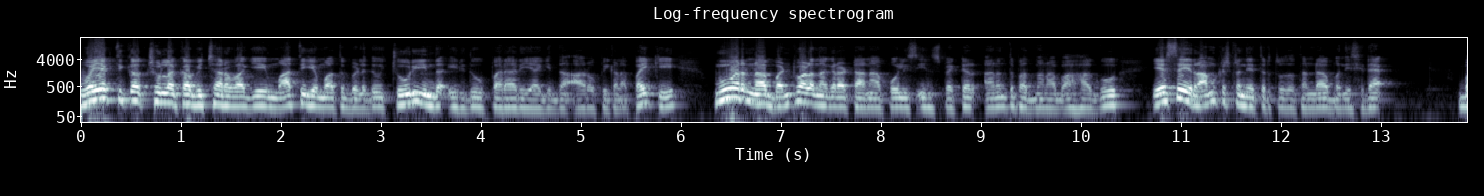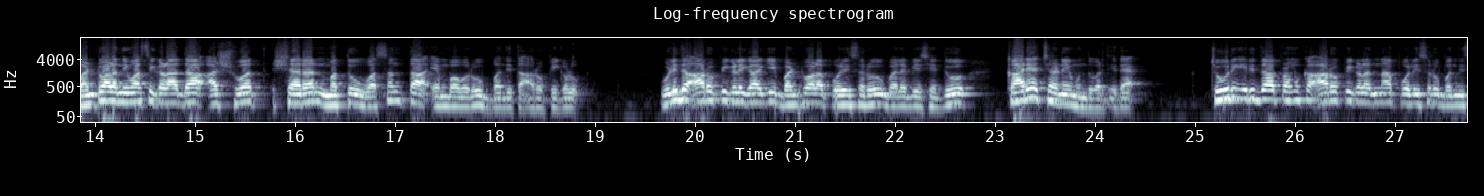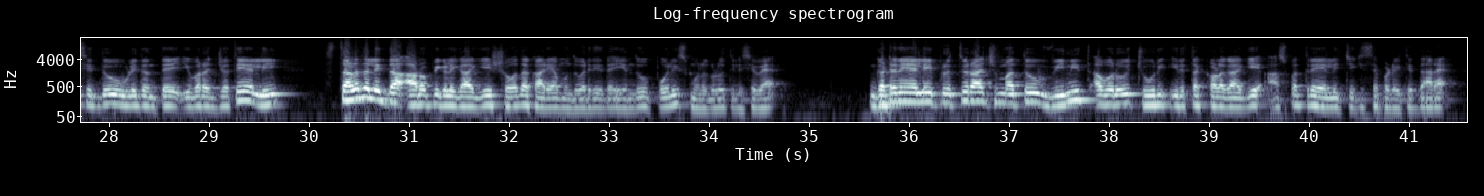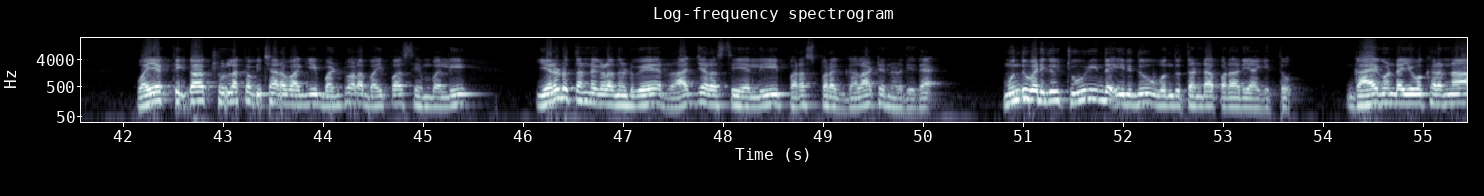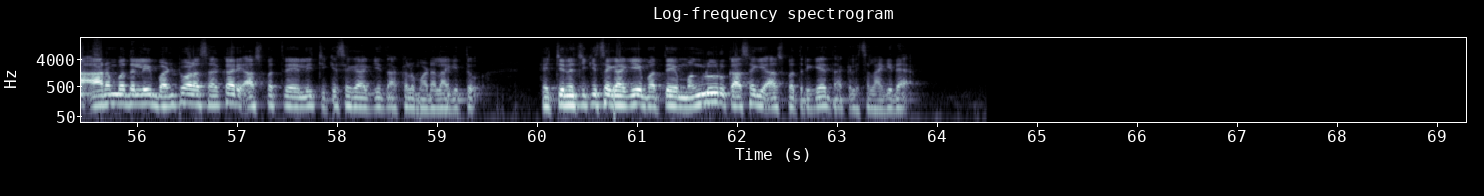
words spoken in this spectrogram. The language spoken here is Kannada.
ವೈಯಕ್ತಿಕ ಕ್ಷುಲ್ಲಕ ವಿಚಾರವಾಗಿ ಮಾತಿಗೆ ಮಾತು ಬೆಳೆದು ಚೂರಿಯಿಂದ ಇರಿದು ಪರಾರಿಯಾಗಿದ್ದ ಆರೋಪಿಗಳ ಪೈಕಿ ಮೂವರನ್ನ ಬಂಟ್ವಾಳ ನಗರ ಠಾಣಾ ಪೊಲೀಸ್ ಇನ್ಸ್ಪೆಕ್ಟರ್ ಅನಂತ ಪದ್ಮನಾಭ ಹಾಗೂ ಎಸ್ಐ ರಾಮಕೃಷ್ಣ ನೇತೃತ್ವದ ತಂಡ ಬಂಧಿಸಿದೆ. ಬಂಟ್ವಾಳ ನಿವಾಸಿಗಳಾದ ಅಶ್ವಥ್, ಶರಣ್ ಮತ್ತು ವಸಂತ ಎಂಬವರು ಬಂಧಿತ ಆರೋಪಿಗಳು. ಉಳಿದ ಆರೋಪಿಗಳಿಗಾಗಿ ಬಂಟ್ವಾಳ ಪೊಲೀಸರು ಬಲೆ ಬೀಸಿದ್ದು ಕಾರ್ಯಾಚರಣೆ ಮುಂದುವರೆದಿದೆ. ಚೂರಿ ಇರಿದ ಪ್ರಮುಖ ಆರೋಪಿಗಳನ್ನು ಪೊಲೀಸರು ಬಂಧಿಸಿದ್ದು ಉಳಿದಂತೆ ಇವರ ಜೊತೆಯಲ್ಲಿ ಸ್ಥಳದಲ್ಲಿದ್ದ ಆರೋಪಿಗಳಿಗಾಗಿ ಶೋಧ ಕಾರ್ಯ ಮುಂದುವರೆದಿದೆ ಎಂದು ಪೊಲೀಸ್ ಮೂಲಗಳು ತಿಳಿಸಿವೆ. ಘಟನೆಯಲ್ಲಿ ಪೃಥ್ವಿರಾಜ್ ಮತ್ತು ವಿನೀತ್ ಅವರು ಚೂರಿ ಇರಿತಕ್ಕೊಳಗಾಗಿ ಆಸ್ಪತ್ರೆಯಲ್ಲಿ ಚಿಕಿತ್ಸೆ ಪಡೆಯುತ್ತಿದ್ದಾರೆ. ವೈಯಕ್ತಿಕ ಕ್ಷುಲ್ಲಕ ವಿಚಾರವಾಗಿ ಬಂಟ್ವಾಳ ಬೈಪಾಸ್ ಎಂಬಲ್ಲಿ ಎರಡು ತಂಡಗಳ ನಡುವೆ ರಾಜ್ಯ ರಸ್ತೆಯಲ್ಲಿ ಪರಸ್ಪರ ಗಲಾಟೆ ನಡೆದಿದೆ. ಮುಂದುವರಿದು ಚೂರಿಯಿಂದ ಇರಿದು ಒಂದು ತಂಡ ಪರಾರಿಯಾಗಿತ್ತು. ಗಾಯಗೊಂಡ ಯುವಕರನ್ನ ಆರಂಭದಲ್ಲಿ ಬಂಟ್ವಾಳ ಸರ್ಕಾರಿ ಆಸ್ಪತ್ರೆಯಲ್ಲಿ ಚಿಕಿತ್ಸೆಗಾಗಿ ದಾಖಲು ಮಾಡಲಾಗಿತ್ತು. ಹೆಚ್ಚಿನ ಚಿಕಿತ್ಸೆಗಾಗಿ ಮತ್ತೆ ಮಂಗಳೂರು ಖಾಸಗಿ ಆಸ್ಪತ್ರೆಗೆ ದಾಖಲಿಸಲಾಗಿದೆ.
